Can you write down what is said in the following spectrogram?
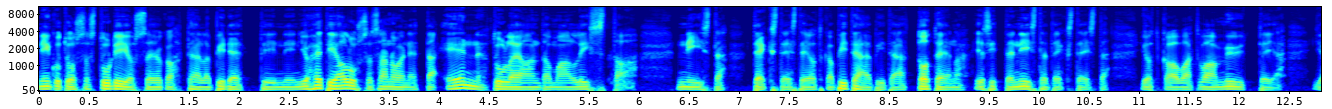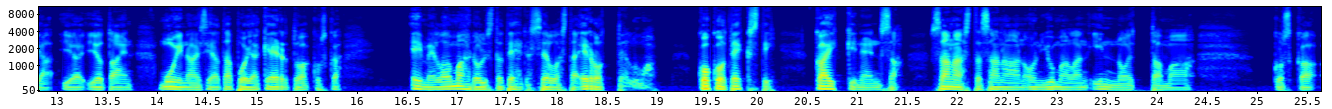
niin kuin tuossa studiossa, joka täällä pidettiin, niin jo heti alussa sanoin, että en tule antamaan listaa niistä teksteistä, jotka pitää pitää totena, ja sitten niistä teksteistä, jotka ovat vain myyttejä ja, ja jotain muinaisia tapoja kertoa, koska ei meillä ole mahdollista tehdä sellaista erottelua. Koko teksti kaikkinensa sanasta sanaan on Jumalan innoittamaa, koska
